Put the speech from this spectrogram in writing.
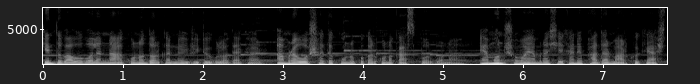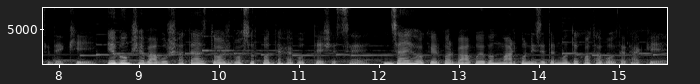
কিন্তু বাবু বলেন না, কোনো দরকার নেই ভিডিওগুলো দেখার। আমরা ওর সাথে কোনো প্রকার কোনো কাজ করব না। এমন সময় আমরা সেখানে ফাদার মার্কোকে আসতে দেখি এবং সে বাবুর সাথে আজ দশ বছর পর দেখা করতে এসেছে। যাই হোক এরপর বাবু এবং মার্কো নিজেদের মধ্যে কথা বলতে থাকে।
